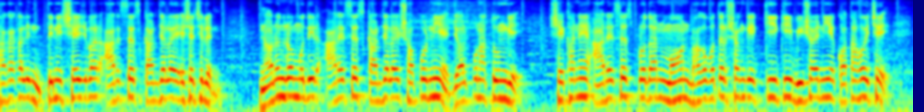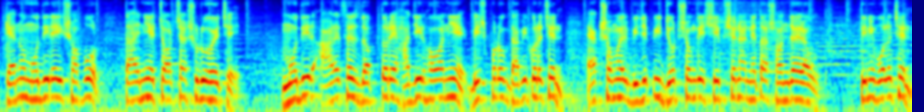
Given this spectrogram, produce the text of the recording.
থাকাকালীন তিনি শেষবার আরএসএস কার্যালয়ে এসেছিলেন। নরেন্দ্র মোদীর আরএসএস কার্যালয় সফর নিয়ে জল্পনা তুঙ্গে। সেখানে আরএসএস প্রধান মোহন ভাগবতের সঙ্গে কি কি বিষয় নিয়ে কথা হয়েছে, কেন মোদির এই সফর, তাই নিয়ে চর্চা শুরু হয়েছে। মোদির আরএসএস দপ্তরে হাজির হওয়া নিয়ে বিস্ফোরক দাবি করেছেন এক সময়ের বিজেপি জোটসঙ্গী শিবসেনার নেতা সঞ্জয় রাউত। তিনি বলেছেন,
